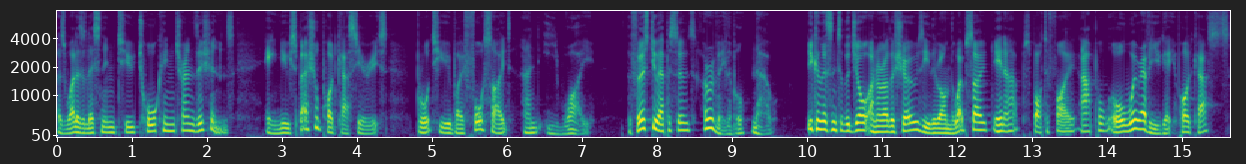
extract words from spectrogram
as well as listening to Talking Transitions, a new special podcast series brought to you by Foresight and EY. The first two episodes are available now. You can listen to The Jolt and our other shows either on the website, in app, Spotify, Apple, or wherever you get your podcasts.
